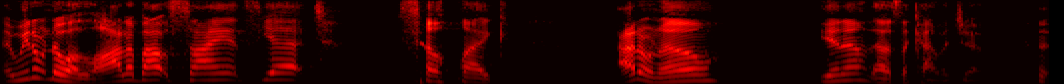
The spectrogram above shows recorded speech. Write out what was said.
and we don't know a lot about science yet. So, like, I don't know. You know, that was the kind of a joke.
